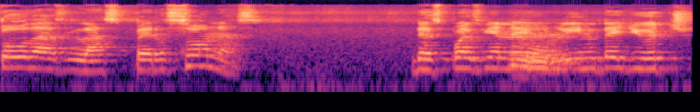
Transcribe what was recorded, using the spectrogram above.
todas las personas. Después viene Olim de Yuch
